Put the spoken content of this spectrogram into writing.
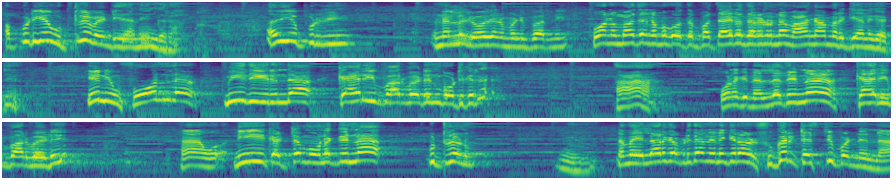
அப்படியே விட்டுற வேண்டியதானேங்கிறா. அது எப்படி? நல்ல யோஜனை பண்ணிப்பார் நீ. போன மாதம் நமக்கு ஒருத்த பத்தாயிரம் தரணும்னா வாங்காமல் இருக்கியான்னு கேட்டேன். ஏன் நீ ஃபோனில் மீதி இருந்தால் கேரி ஃபார்வேர்டுன்னு போட்டுக்கிற? ஆ உனக்கு நல்லதுன்னா கேரி ஃபார்வேர்டு நீ கஷ்டம் உனக்குன்னா விட்டுறணும் ம். நம்ம எல்லாருக்கும் அப்படி தான் நினைக்கிறோம். சுகர் டெஸ்ட்டு பண்ணுன்னா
